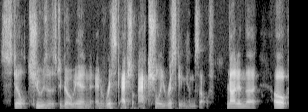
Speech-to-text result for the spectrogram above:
still chooses to go in and risk actually actually risking himself, not in the oh,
